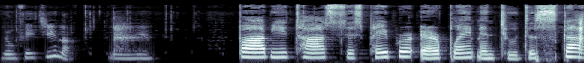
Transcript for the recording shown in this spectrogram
扔飞机了。念一念。 Bobby tossed his paper airplane into the sky.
